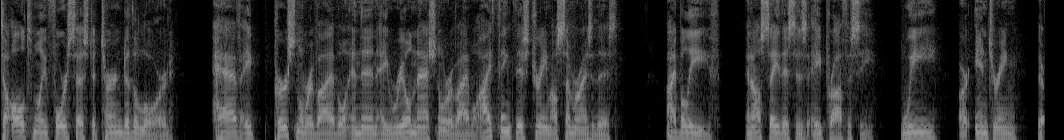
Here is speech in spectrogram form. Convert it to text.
to ultimately force us to turn to the Lord, have a personal revival, and then a real national revival. I think this dream, I'll summarize this. I believe, and I'll say this as a prophecy, we are entering the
